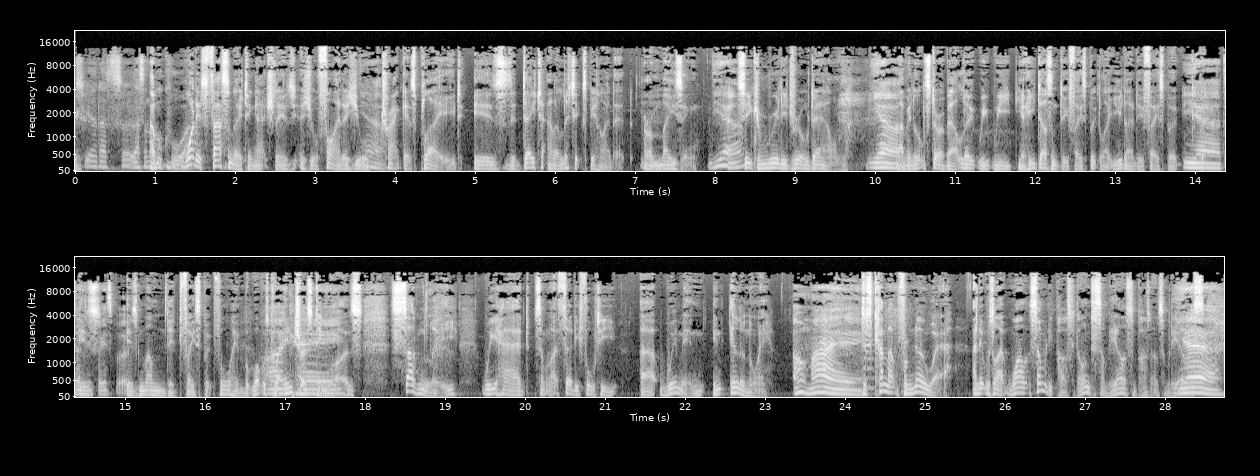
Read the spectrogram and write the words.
gosh. Yeah, that's uh, that's another Um, cool one. what is fascinating, actually, as, as you'll find, as your Yeah. track gets played, is the data analytics behind it are amazing. Mm-hmm. Yeah. So you can really drill down. Yeah. I mean, a little story about Luke. We, we, you know, he doesn't do Facebook like you don't do Facebook. Yeah, I don't do his, Facebook. His mum did Facebook for him. But what was quite Okay. interesting was suddenly we had something like 30, 40 uh, women in Illinois oh my. just come up from nowhere. And it was like one, somebody passed it on to somebody else and passed it on to somebody Yeah. else.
